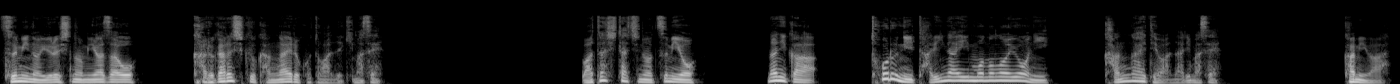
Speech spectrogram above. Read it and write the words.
罪の許しの見業を軽々しく考えることはできません。私たちの罪を何か取るに足りないもののように考えてはなりません。神は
